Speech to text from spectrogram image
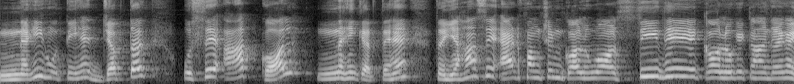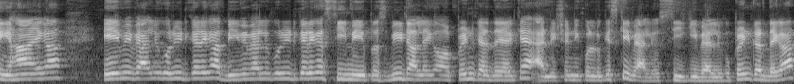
नहीं होती हैं, जब तक उससे आप कॉल नहीं करते हैं। तो यहाँ से ऐड फ़ंक्शन कॉल हुआ और सीधे कॉल होके कहाँ जाएगा? यहाँ आएगा। ए में वैल्यू को रीड करेगा बी में वैल्यू को रीड करेगा सी में ए प्लस बी डालेगा और प्रिंट कर देगा क्या? एडिशन इक्वल टू किसकी वैल्यू सी की वैल्यू को प्रिंट कर देगा।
